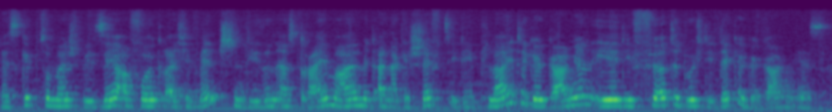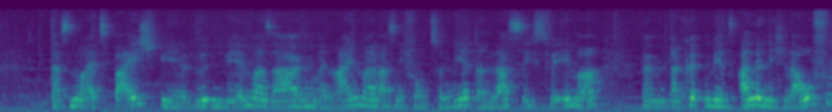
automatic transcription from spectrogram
es gibt zum Beispiel sehr erfolgreiche Menschen, die sind erst dreimal mit einer Geschäftsidee pleite gegangen, ehe die vierte durch die Decke gegangen ist. Das nur als Beispiel würden wir immer sagen, wenn einmal was nicht funktioniert, dann lass ich's für immer ähm, dann könnten wir jetzt alle nicht laufen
